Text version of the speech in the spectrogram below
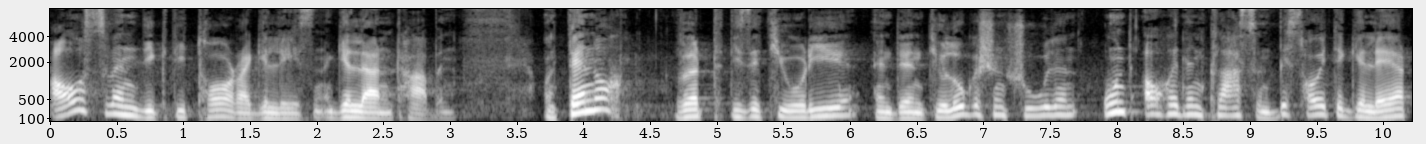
auswendig die Tora gelesen, gelernt haben. Und dennoch wird diese Theorie in den theologischen Schulen und auch in den Klassen bis heute gelehrt,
